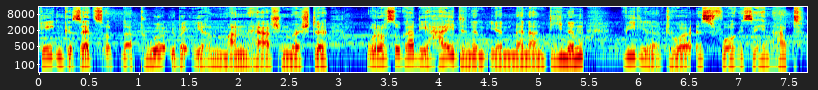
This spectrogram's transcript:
gegen Gesetz und Natur über ihren Mann herrschen möchte, wo doch sogar die Heidenen ihren Männern dienen, wie die Natur es vorgesehen hat.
